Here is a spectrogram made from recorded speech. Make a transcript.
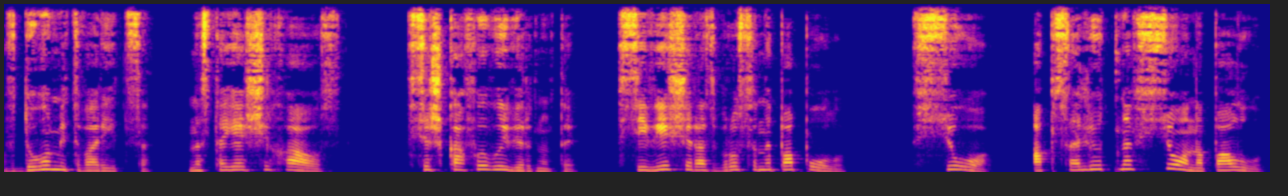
В доме творится настоящий хаос. Все шкафы вывернуты, все вещи разбросаны по полу. Все, абсолютно все на полу.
